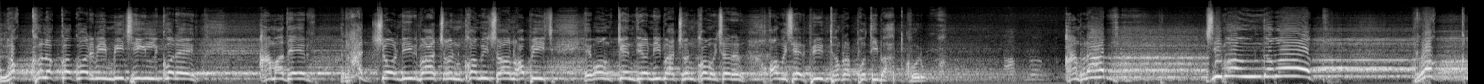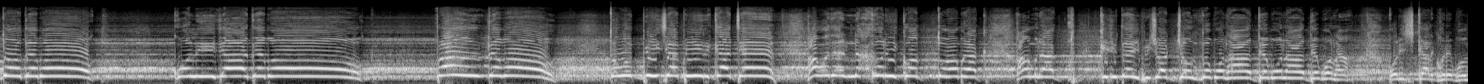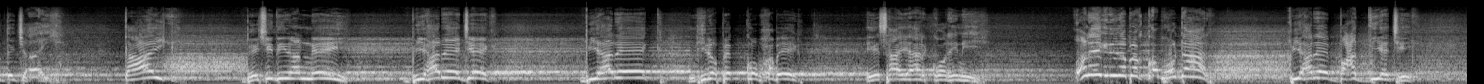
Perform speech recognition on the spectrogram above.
লক্ষ লক্ষ কর্মী মিছিল করে আমাদের রাজ্য নির্বাচন কমিশন অফিস এবং কেন্দ্রীয় নির্বাচন কমিশনের অফিসের বিরুদ্ধে আমরা প্রতিবাদ করব। আমরা জীবন দেব, রক্ত দেব, কলিজা দেব, প্রাণ দেব তবু বিজেপির কাছে আমাদের নাগরিকত্ব আমরা আমরা কিছুতেই বিসর্জন দেবো না দেবো না দেবো না। পরিষ্কার করে বলতে চাই, তাই বেশি দিন আর নেই। বিহারে যে, বিহারে নিরপেক্ষভাবে এসআইআর করেনি। অনেক নিরপেক্ষ ভোটার বিহারে বাদ দিয়েছে।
